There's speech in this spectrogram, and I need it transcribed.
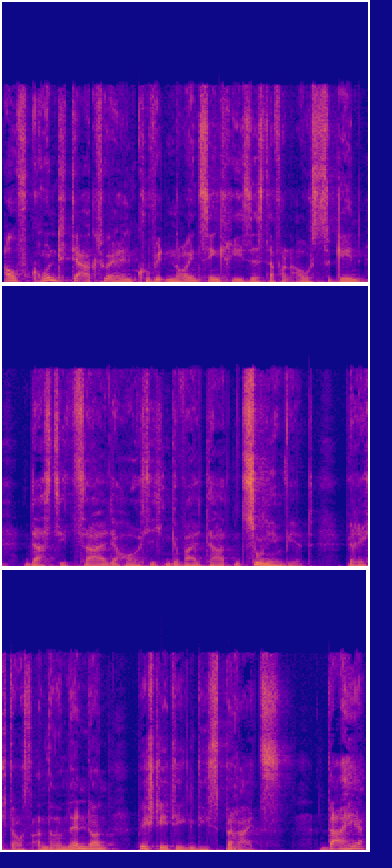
Aufgrund der aktuellen Covid-19-Krise ist davon auszugehen, dass die Zahl der häuslichen Gewalttaten zunehmen wird. Berichte aus anderen Ländern bestätigen dies bereits. Daher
